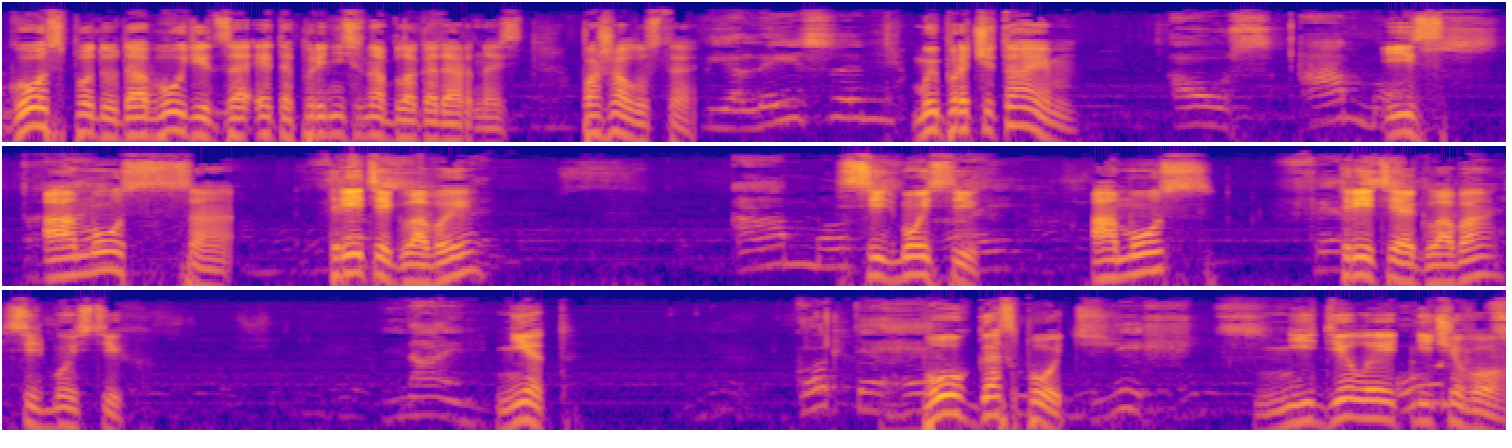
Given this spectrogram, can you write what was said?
Господу да будет за это принесена благодарность. Пожалуйста, мы прочитаем из 3, Амоса 3 главы, Amos 7 стих. 3, Амос, Vers 3 глава, 7 стих. Нет, Бог Господь не делает ничего,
